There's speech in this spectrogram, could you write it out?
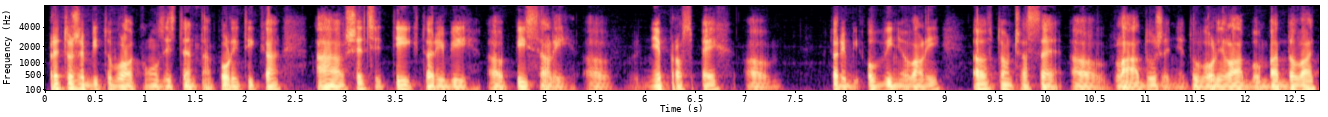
pretože by to bola konzistentná politika a všetci tí, ktorí by e, písali e, neprospech, e, ktorí by obviňovali v tom čase vládu, že nedovolila bombardovať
